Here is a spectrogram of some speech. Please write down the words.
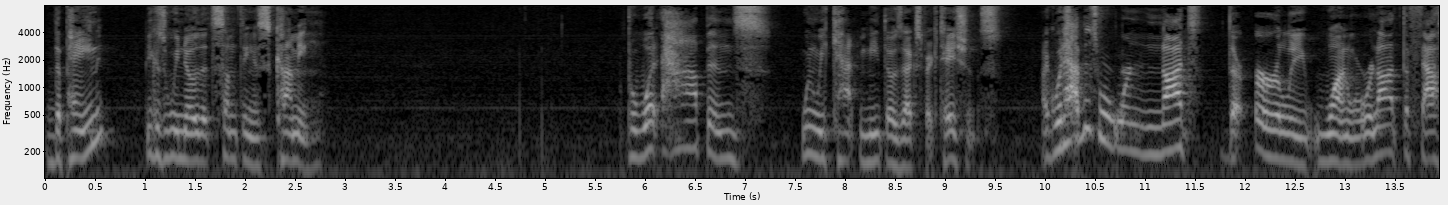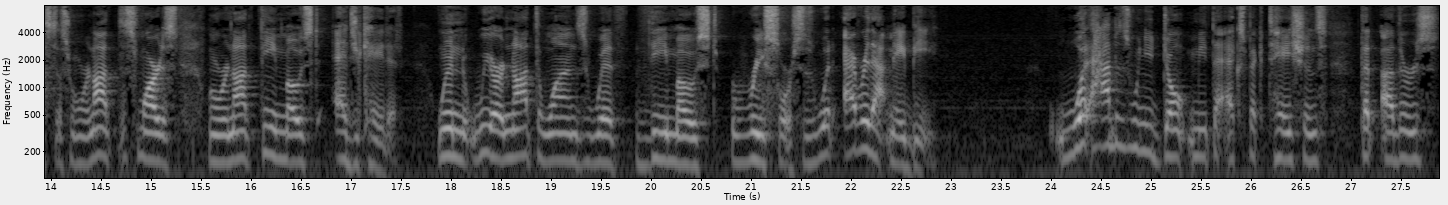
the pain because we know that something is coming. But what happens when we can't meet those expectations? Like, what happens when we're not the early one, when we're not the fastest, when we're not the smartest, when we're not the most educated, when we are not the ones with the most resources, whatever that may be? What happens when you don't meet the expectations that others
